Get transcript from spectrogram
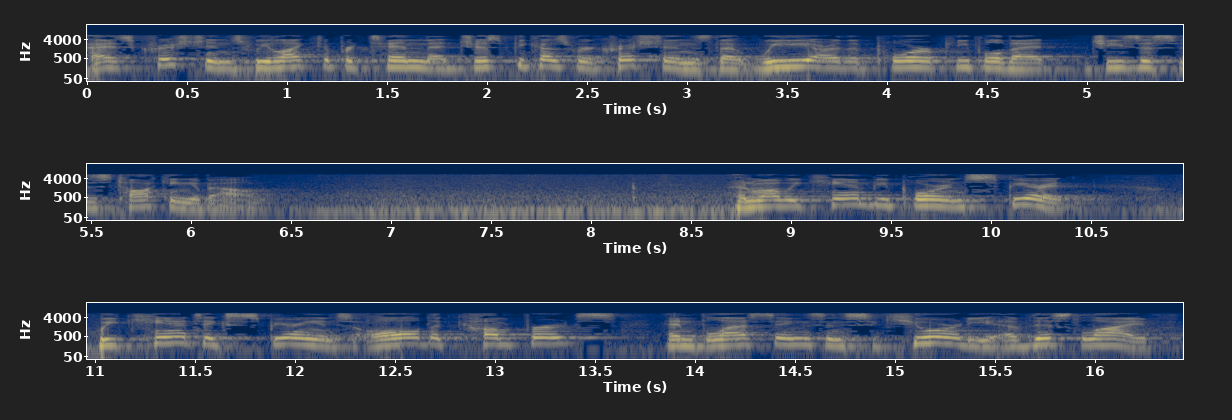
as Christians, we like to pretend that just because we're Christians that we are the poor people that Jesus is talking about. And while we can be poor in spirit, we can't experience all the comforts and blessings and security of this life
